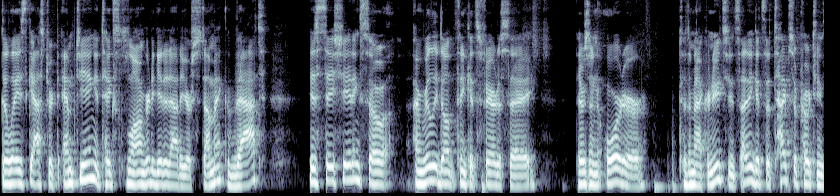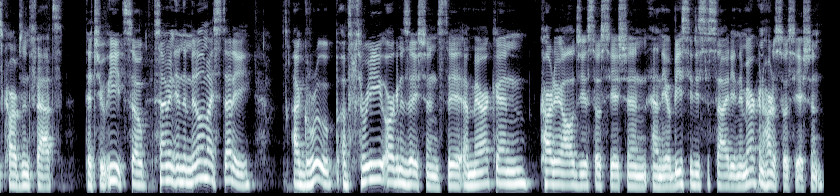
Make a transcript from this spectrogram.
delays gastric emptying. It takes longer to get it out of your stomach. That is satiating. So I really don't think it's fair to say there's an order to the macronutrients. I think it's the types of proteins, carbs, and fats that you eat. So, Simon, in the middle of my study, a group of three organizations the American Cardiology Association and the Obesity Society and the American Heart Association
